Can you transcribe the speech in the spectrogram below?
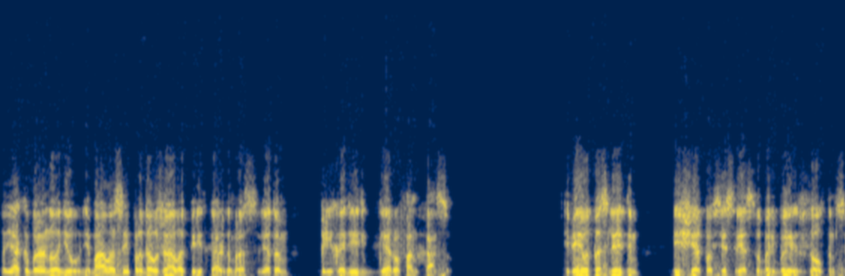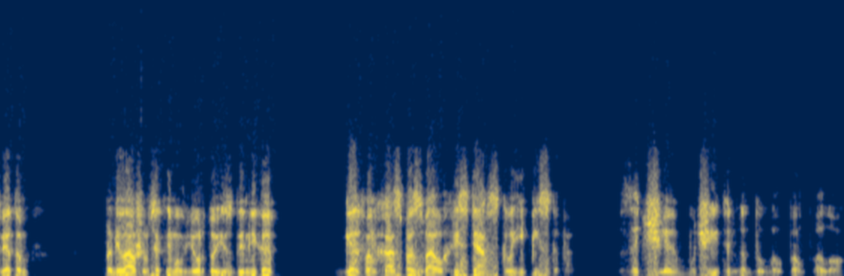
но якобы оно не унималось и продолжало перед каждым рассветом приходить к Геру Фанхасу. Теперь вот последним, исчерпав все средства борьбы с желтым светом, пробивавшимся к нему в юрту из дымника, Герфан Хас позвал христианского епископа. Зачем мучительно думал Памфалон?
